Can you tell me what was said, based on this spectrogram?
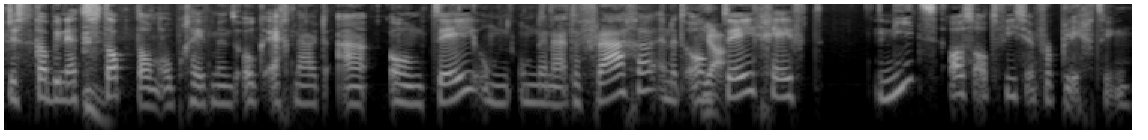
Dus het kabinet stapt dan op een gegeven moment ook echt naar het OMT. Om, om daarnaar te vragen. En het OMT ja. geeft niet als advies een verplichting.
